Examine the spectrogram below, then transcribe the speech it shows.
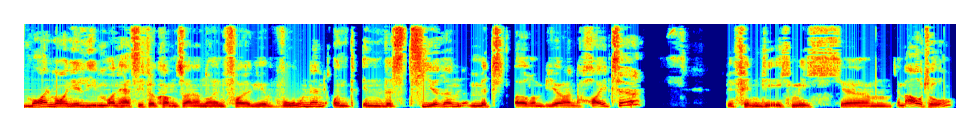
Moin, moin, ihr Lieben und herzlich willkommen zu einer neuen Folge Wohnen und Investieren mit eurem Björn. Heute befinde ich mich ähm, im Auto,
